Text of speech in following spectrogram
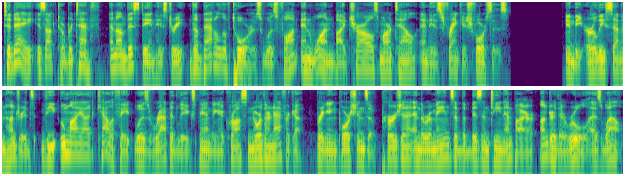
Today is October 10th, and on this day in history, the Battle of Tours was fought and won by Charles Martel and his Frankish forces. In the early 700s, the Umayyad Caliphate was rapidly expanding across northern Africa, bringing portions of Persia and the remains of the Byzantine Empire under their rule as well.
